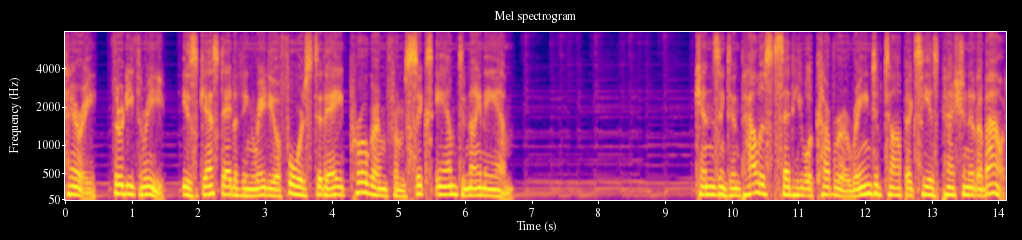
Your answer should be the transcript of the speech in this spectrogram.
Harry, 33, is guest editing Radio 4's Today programme from 6 am to 9 am. Kensington Palace said he will cover a range of topics he is passionate about.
